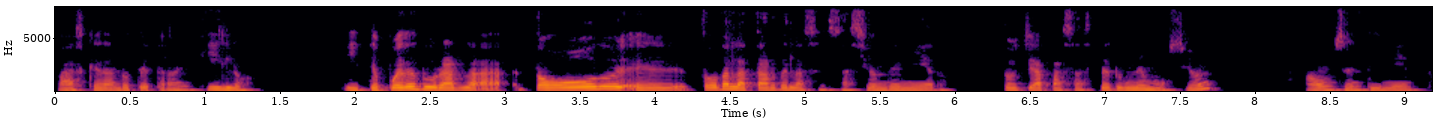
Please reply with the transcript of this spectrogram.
vas quedándote tranquilo y te puede durar la, todo, eh, toda la tarde la sensación de miedo. Entonces ya pasaste de una emoción a un sentimiento.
